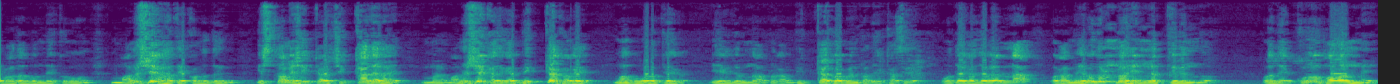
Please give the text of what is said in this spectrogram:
এবাদত বন্দে করুন। মানুষের হাতে কোনোদিন ইসলামী শিক্ষা শিক্ষা দেনায় মানে মানুষের কাছে ভিক্ষা করে মহবুবরকের এর জন্য আপনারা ভিক্ষা করবেন তাদের কাছে। ওদের যাবেন না, ওরা মেরুদণ্ডহীন নেতৃবৃন্দ। ওদের কোনো পাওয়ার নেই।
